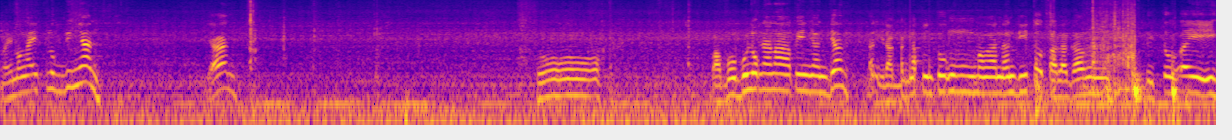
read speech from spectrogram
May mga itlog din yan. Yan. So, pabubulok na natin yan dyan. Yan, Ilagag natin itong mga nandito. Talagang ito ay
